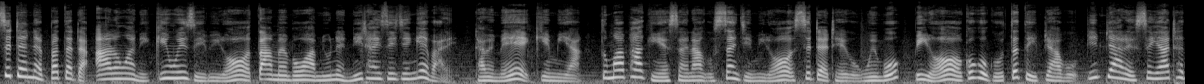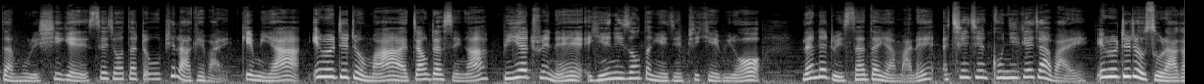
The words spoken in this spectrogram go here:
စစ်တပ်နဲ့ပတ်သက်တာအားလုံးကနေကင်းဝေးစေပြီးတော့တာမန်ဘဝမျိုးနဲ့နေထိုင်စေခြင်းခဲ့ပါတယ်ဒါပေမဲ့ကင်မီယာသူမဖခင်ရဲ့ဆန္ဒကိုစန့်ကျင်ပြီးတော့စစ်တပ်ထဲကိုဝင်ဖို့ပြီးတော့ကိုကိုကိုတက်တည်ပြဖို့ပြင်းပြတဲ့ဆရာထက်သန်မှုတွေရှိခဲ့တဲ့စေကျော်သက်တူဖြစ်လာခဲ့ပါတယ်ကင်မီယာအီရိုဒစ်တိုမှာကြောင်းတက်စင်ကဘီယက်ထရစ်နဲ့အရင်အနည်းဆုံးတငယ်ချင်းဖြစ်ခဲ့ပြီးတော့ လက်နက်တွေစမ်းသပ်ရမှာလည်းအချင်းချင်းကူညီခဲ့ကြပါတယ်။ Erudito ဆိုတာက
